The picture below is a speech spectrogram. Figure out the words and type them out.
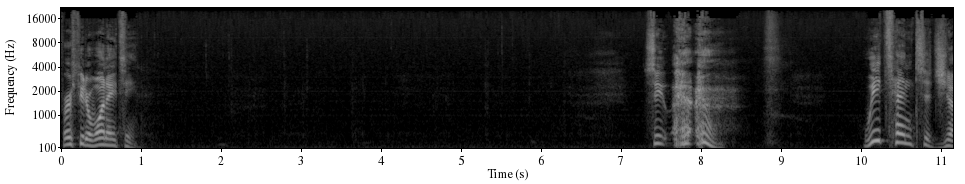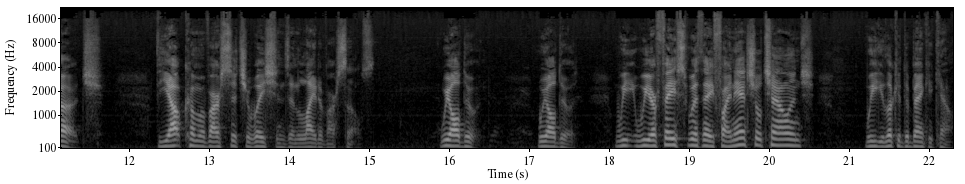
1 Peter 1:18. See, we tend to judge the outcome of our situations in light of ourselves. We all do it. We all do it. We, we are faced with a financial challenge. We look at the bank account.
